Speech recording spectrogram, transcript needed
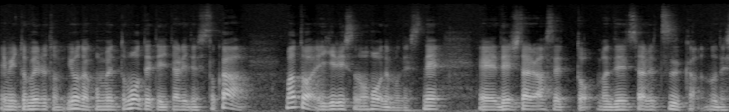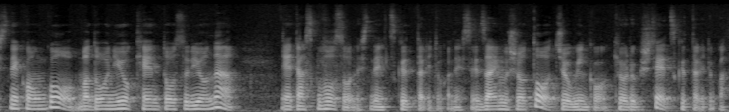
認めるというようなコメントも出ていたりですとか、まああとはイギリスの方でもですね、えデジタルアセット、まあ、デジタル通貨のですね、今後、まあ、導入を検討するようなタスクフォースをですね、作ったりとかですね、財務省と中国銀行が協力して作ったりとか、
